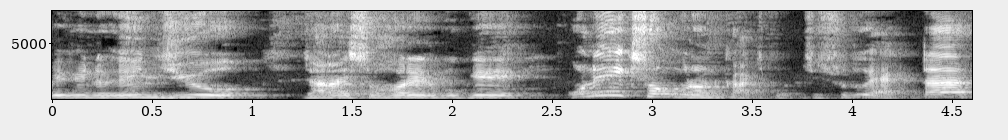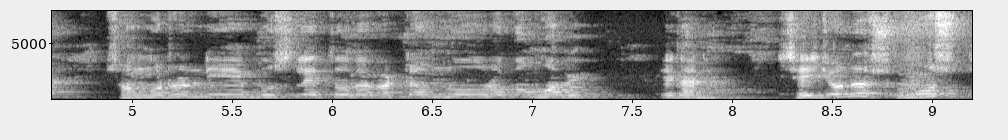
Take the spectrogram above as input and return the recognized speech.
বিভিন্ন এনজিও যারা শহরের বুকে অনেক সংগঠন কাজ করছে শুধু একটা সংগঠন নিয়ে বসলে তো ব্যাপারটা অন্যরকম হবে এখানে সেই জন্য সমস্ত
